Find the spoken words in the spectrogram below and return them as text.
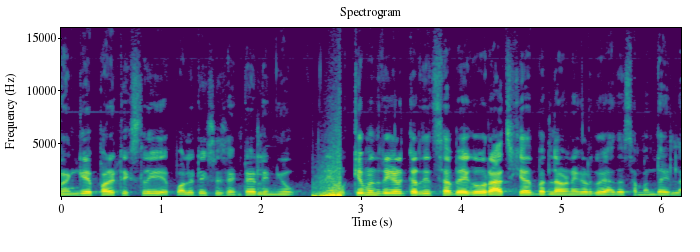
ನನಗೆ ಪಾಲಿಟಿಕ್ಸ್ಲಿ ಪಾಲಿಟಿಕ್ಸ್ ಇಸ್ ಎಂಟೈರ್ಲಿ ನ್ಯೂ ಮುಖ್ಯಮಂತ್ರಿಗಳು ಕರೆದಿದ್ದ ಸಭೆಗೂ ರಾಜಕೀಯ ಬದಲಾವಣೆಗಳಿಗೂ ಯಾವುದೇ ಸಂಬಂಧ ಇಲ್ಲ.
